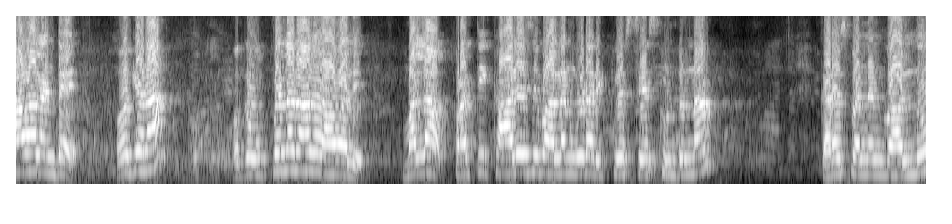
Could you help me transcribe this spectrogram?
రావాలంటే ఓకేనా? ఒక ఉప్పెనలాగా రావాలి. మళ్ళా ప్రతి కాలేజీ వాళ్ళని కూడా రిక్వెస్ట్ చేసుకుంటున్నా. కరెస్పాండెంట్ వాళ్ళు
